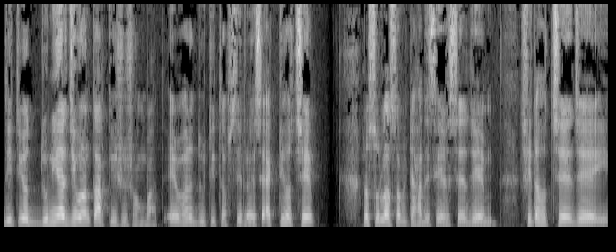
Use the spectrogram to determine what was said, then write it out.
দ্বিতীয় দুনিয়ার জীবন তার কি সুসংবাদ? এ ব্যাপারে দুটি তফসির রয়েছে। একটি হচ্ছে রসুল্লাহ আসলাম একটা হাদিসে এসেছে যে, সেটা হচ্ছে যে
